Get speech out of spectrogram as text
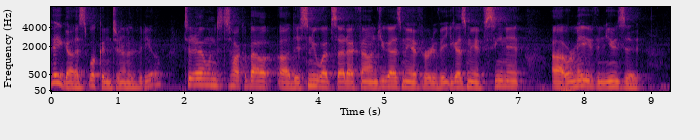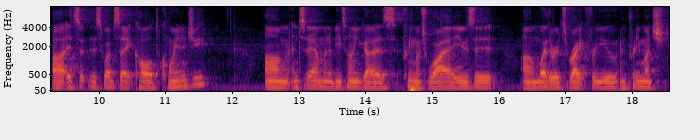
Hey guys, welcome to another video. Today I wanted to talk about uh, this new website I found. You guys may have heard of it, you guys may have seen it, uh, or may even use it. Uh, it's this website called Coinigy. Um, and today I'm going to be telling you guys pretty much why I use it, um, whether it's right for you, and pretty much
